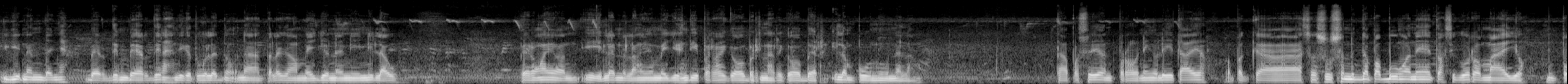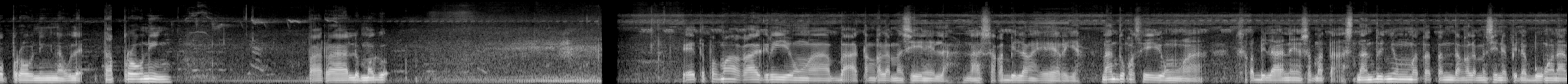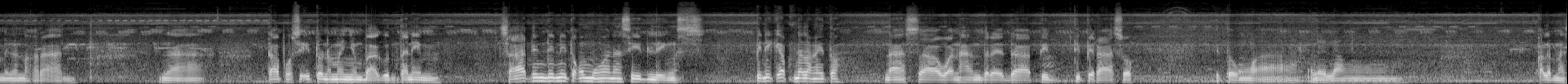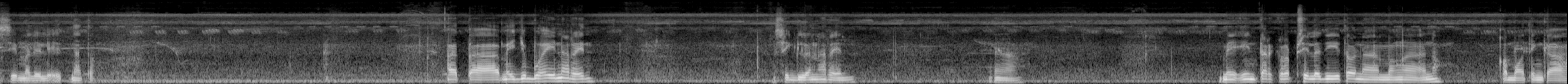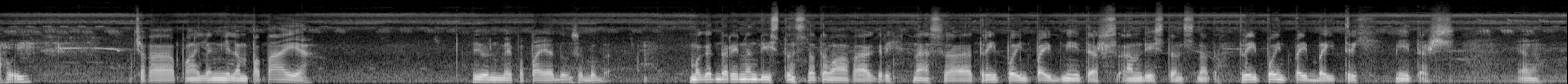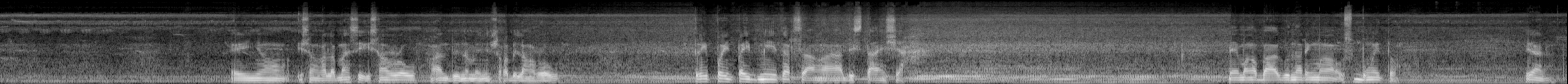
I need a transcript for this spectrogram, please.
iginanda niya. Berdeng-berde na. Hindi katulad noon na talagang medyo naninilaw. Pero ngayon, ilan na lang yung medyo hindi pa recover na recover. Ilang puno na lang. Tapos yun, proning ulit tayo. Kapag ka, sa susunod na pabunga na ito, siguro Mayo, magpo-proning na ulit. Top proning para lumago. Ito pa mga kaagri yung ah, batang kalamansi nila nasa kabilang area. Nandun kasi yung ah, sa kabila na yung sa mataas. Nandun yung matatandang kalamansi na pinabunga namin noong nakaraan. Na tapos ito naman yung bagong tanim. Sa atin din ito kumuha ng seedlings. Pinick up na lang ito. Nasa 150 piraso. Itong uh, kalamansi maliliit na to. At ah, medyo buhay na rin. Masigla na rin. Yan. May intercrop sila dito na mga ano, kamoting kahoy. Tsaka pangilan-ngilang papaya. Yun, may papaya doon sa baba. Maganda rin ang distance na to mga kaagri. Nasa 3.5 meters ang distance na to. 3.5 by 3 meters. Yan. o. Ayun yung isang kalamansi, isang row. Andun naman yung sa kabilang row. 3.5 meters ang ah, distansya. May mga bago na ring mga usbong ito. Yan.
